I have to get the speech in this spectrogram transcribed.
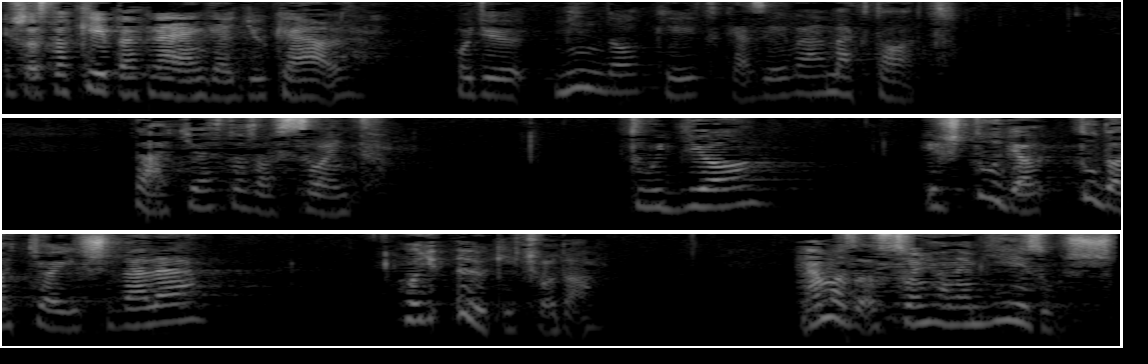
és azt a képet ne engedjük el, hogy ő mind a két kezével megtart. Látja ezt az asszonyt. Tudja, és tudja, tudatja is vele, hogy ő kicsoda. Nem az asszony, hanem Jézus.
